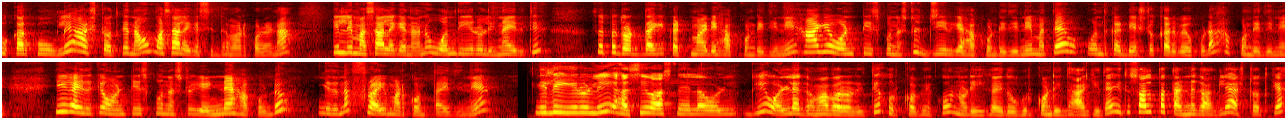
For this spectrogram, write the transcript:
ಕುಕ್ಕರ್ ಕೂಗಲಿ ಅಷ್ಟೊತ್ತಿಗೆ ನಾವು ಮಸಾಲೆಗೆ ಸಿದ್ಧ ಮಾಡ್ಕೊಳ್ಳೋಣ. ಇಲ್ಲಿ ಮಸಾಲೆಗೆ ನಾನು ಒಂದು ಈರುಳ್ಳಿನ ಈ ರೀತಿ ಸ್ವಲ್ಪ ದೊಡ್ಡದಾಗಿ ಕಟ್ ಮಾಡಿ ಹಾಕ್ಕೊಂಡಿದ್ದೀನಿ. ಹಾಗೆ ಒಂದು ಟೀ ಸ್ಪೂನಷ್ಟು ಜೀರಿಗೆ ಹಾಕ್ಕೊಂಡಿದ್ದೀನಿ. ಮತ್ತು ಒಂದು ಕಡ್ಡಿಯಷ್ಟು ಕರಿಬೇವು ಕೂಡ ಹಾಕ್ಕೊಂಡಿದ್ದೀನಿ. ಈಗ ಇದಕ್ಕೆ ಒಂದು ಟೀ ಸ್ಪೂನಷ್ಟು ಎಣ್ಣೆ ಹಾಕ್ಕೊಂಡು ಇದನ್ನು ಫ್ರೈ ಮಾಡ್ಕೊತಾ ಇದ್ದೀನಿ. ಇಲ್ಲಿ ಈರುಳ್ಳಿ, ಹಸಿ ವಾಸನೆ ಎಲ್ಲ ಒಳಗಿ ಒಳ್ಳೆ ಘಮ ಬರೋ ರೀತಿ ಹುರ್ಕೋಬೇಕು. ನೋಡಿ, ಈಗ ಇದು ಹುರ್ಕೊಂಡಿದ್ದಾಗಿದೆ ಇದು ಸ್ವಲ್ಪ ತಣ್ಣಗಾಗಲಿ ಅಷ್ಟೊತ್ತಿಗೆ.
